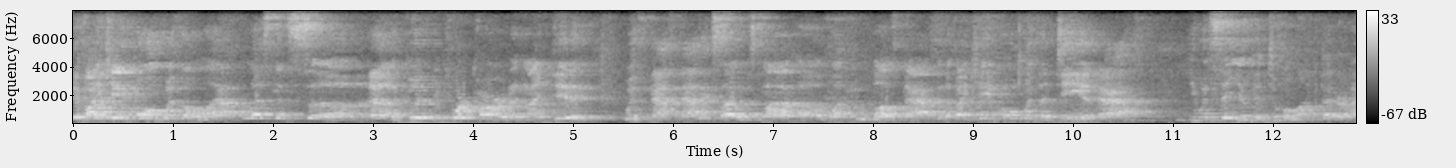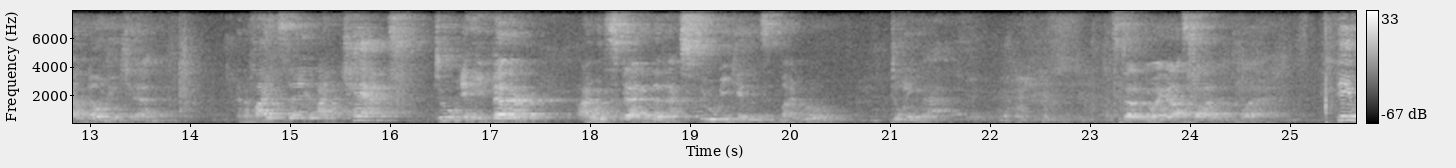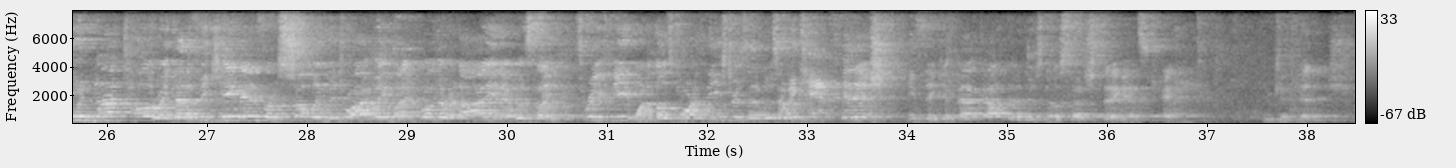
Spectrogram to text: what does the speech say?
If I came home with a less than uh, a good report card, and I did, with mathematics. I was not uh, one who loved math, and if I came home with a D in math, he would say, you can do a lot better. I know you can. And if I'd say, I can't do any better, I would spend the next few weekends in my room doing math instead of going outside and play. He would not tolerate that if he came in from shoveling the driveway, my brother and I, and it was like three feet, one of those northeasters, and it was, we can't finish. He'd say, get back out there. There's no such thing as can't. You can finish.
